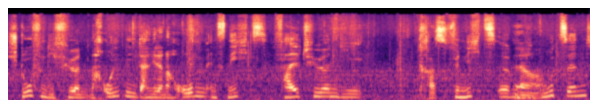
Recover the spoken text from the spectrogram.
Stufen, die führen nach unten, dann wieder nach oben ins Nichts. Falltüren, die Krass. für nichts irgendwie Ja. gut sind.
